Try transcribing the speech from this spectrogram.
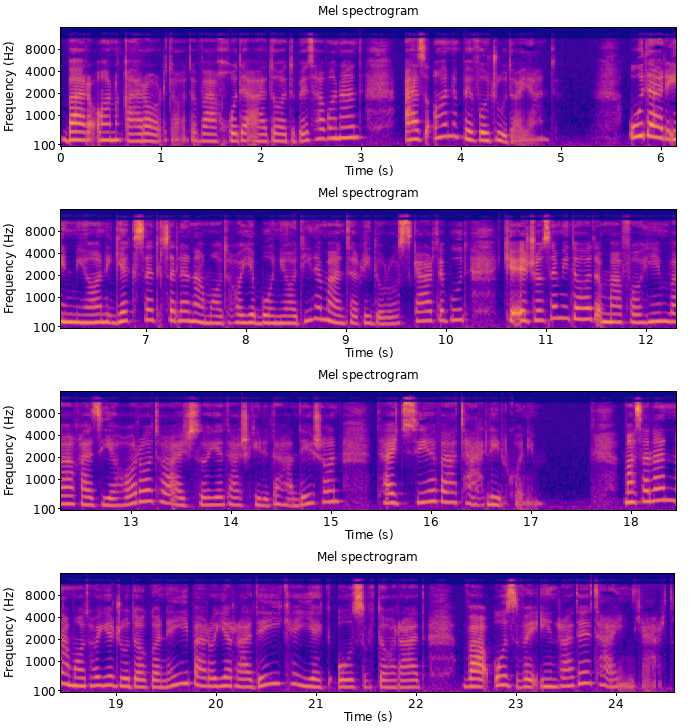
بر آن قرار داد و خود اعداد بتوانند از آن به وجود آیند. او در این میان یک سلسله نمادهای بنیادین منطقی درست کرده بود که اجازه می‌داد مفاهیم و قضیه ها را تا اجزای تشکیل دهندهشان تجزیه و تحلیل کنیم. مثلا نمادهای جداگانه برای رده ای که یک عضو دارد و عضو این رده تعیین کرد.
